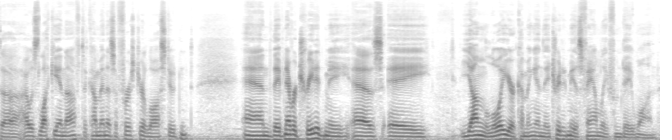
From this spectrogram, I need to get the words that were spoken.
uh, I was lucky enough to come in as a first year law student, and they've never treated me as a young lawyer coming in. They treated me as family from day one.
